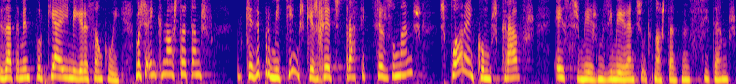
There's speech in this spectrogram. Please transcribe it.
exatamente porque há imigração com I. Mas em que nós tratamos, quer dizer, permitimos que as redes de tráfico de seres humanos explorem como escravos esses mesmos imigrantes que nós tanto necessitamos.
